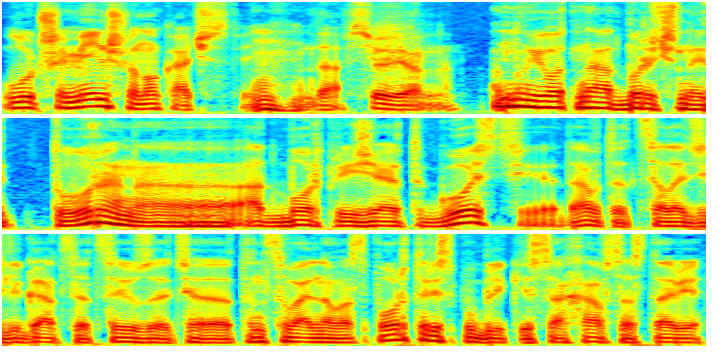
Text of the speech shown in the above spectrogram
лучше меньше, но качественнее. Угу. Да, все верно. Ну и вот на отборочные туры, на отбор приезжают гости, да, вот эта целая делегация от Союза танцевального спорта Республики Саха в составе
